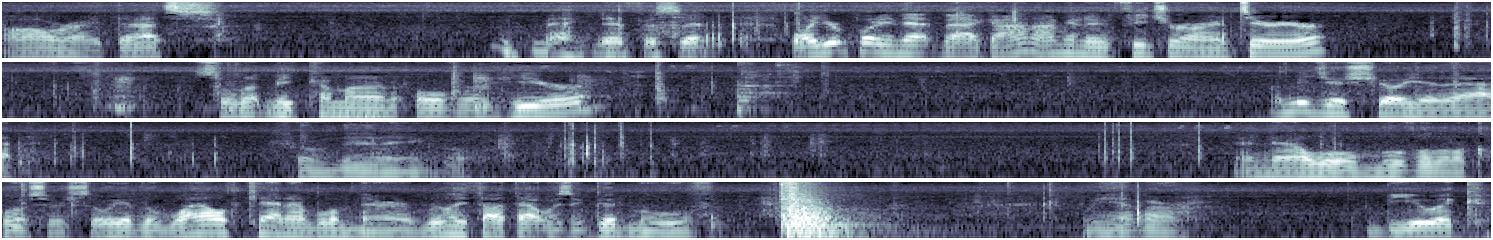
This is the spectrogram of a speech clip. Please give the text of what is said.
All right, that's magnificent. While you're putting that back on, I'm going to feature our interior. So let me come on over here. Let me just show you that from that angle. And now we'll move a little closer. So we have the Wildcat emblem there. I really thought that was a good move. We have our Buick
